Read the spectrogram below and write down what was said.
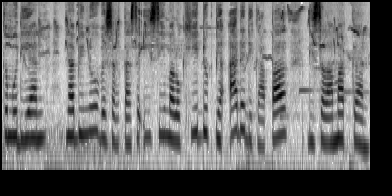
Kemudian Nabi Nuh beserta seisi makhluk hidup yang ada di kapal diselamatkan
